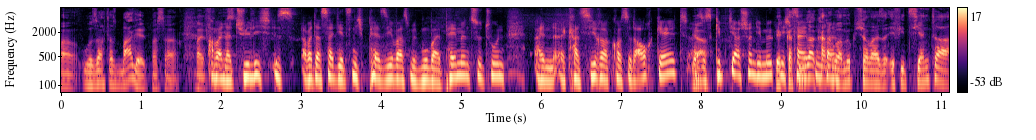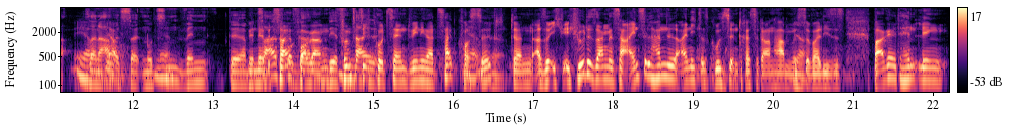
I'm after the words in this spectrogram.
verursacht das Bargeld, was da bei Aber natürlich ist, aber das hat jetzt nicht per se was mit Mobile Payment zu tun. Ein äh, Kassierer kostet auch Geld. Also ja. es gibt ja schon die Möglichkeit. Der Kassierer kann aber möglicherweise effizienter ja. seine Arbeitszeit nutzen, wenn der wenn der Bezahlvorgang 50 Prozent weniger Zeit kostet, ja. dann, also ich, ich würde sagen, dass der Einzelhandel eigentlich das größte Interesse daran haben müsste, ja. weil dieses Bargeldhandling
